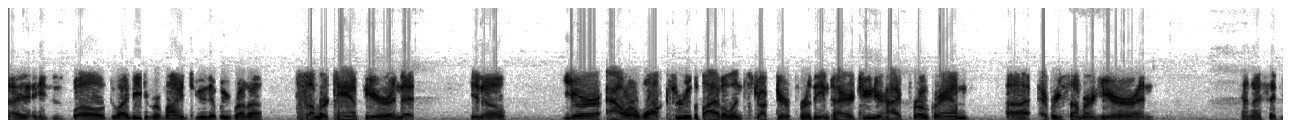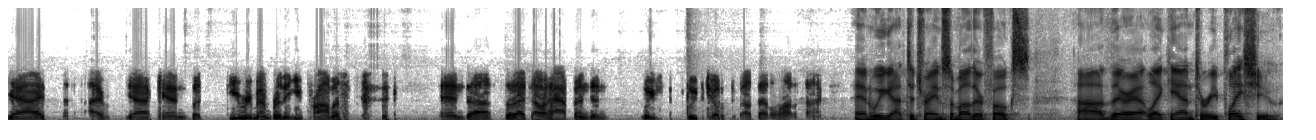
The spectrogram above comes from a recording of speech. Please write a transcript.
I, he says, "Well, do I need to remind you that we run a summer camp here and that, you know, you're our walk through the Bible instructor for the entire junior high program uh, every summer here?" And and I said, "Yeah, I, I yeah, I can, but do you remember that you promised?" and uh, so that's how it happened, and we've we've joked about that a lot of times. And we got to train some other folks uh, there at Lake Ann to replace you.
